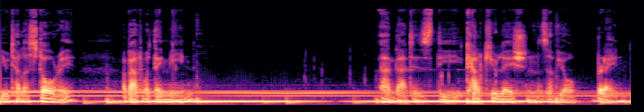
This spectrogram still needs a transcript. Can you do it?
you tell a story about what they mean. And that is the calculations of your brain.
